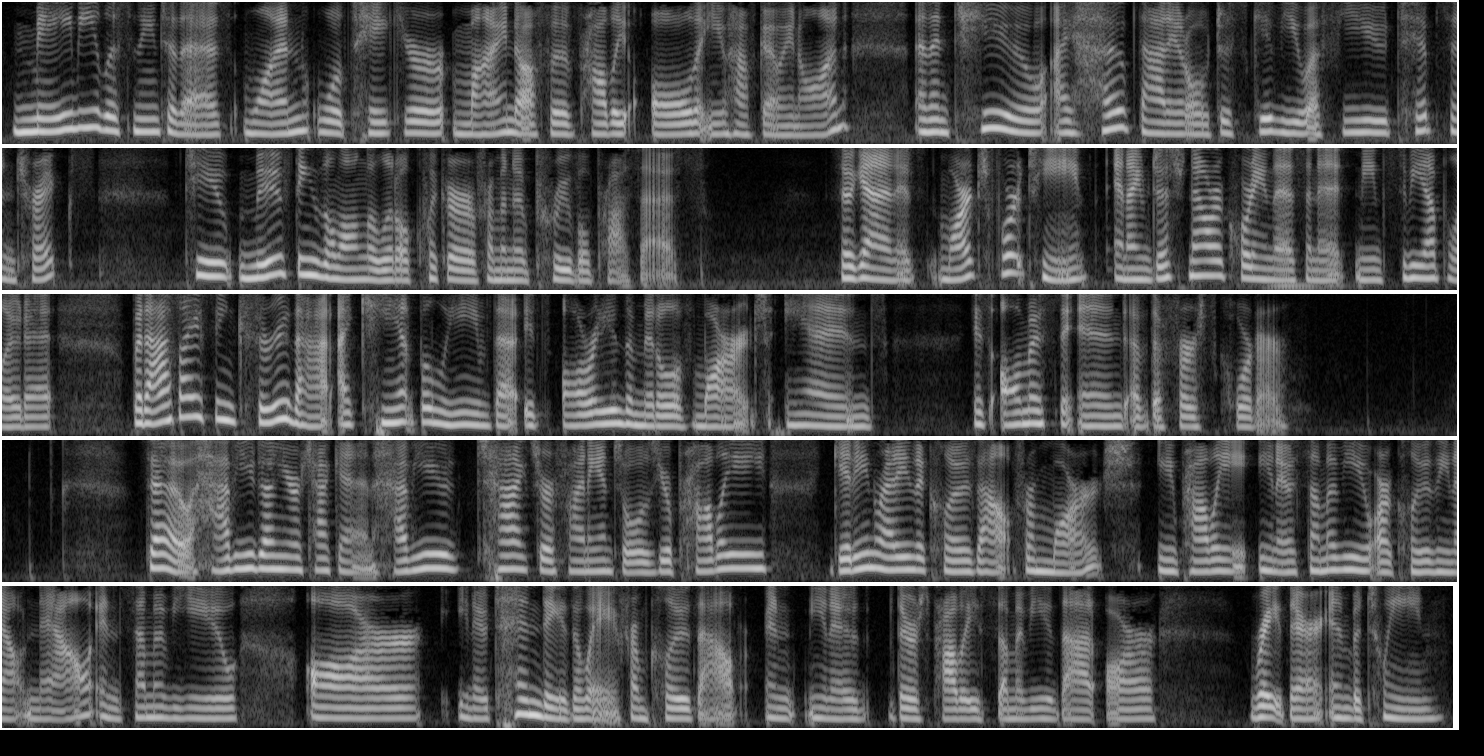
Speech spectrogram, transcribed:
Maybe listening to this, one, will take your mind off of probably all that you have going on. And then, two, I hope that it'll just give you a few tips and tricks to move things along a little quicker from an approval process. So, again, it's March 14th, and I'm just now recording this and it needs to be uploaded. But as I think through that, I can't believe that it's already the middle of March and it's almost the end of the first quarter. So, have you done your check in? Have you checked your financials? You're probably getting ready to close out for March. You probably, you know, some of you are closing out now, and some of you are, you know, 10 days away from closeout. And, you know, there's probably some of you that are right there in between.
